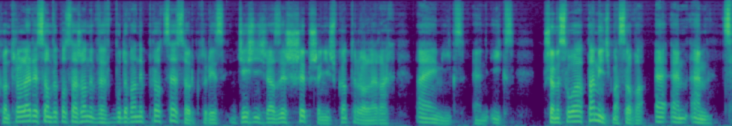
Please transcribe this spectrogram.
Kontrolery są wyposażone we wbudowany procesor, który jest 10 razy szybszy niż w kontrolerach AMX NX. Przemysłowa pamięć masowa EMMC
